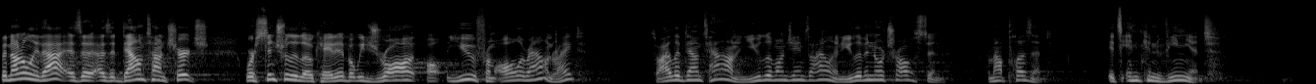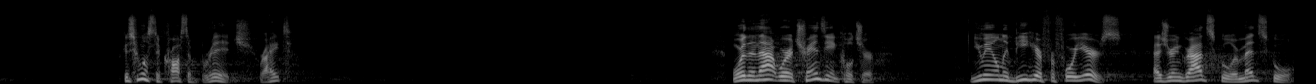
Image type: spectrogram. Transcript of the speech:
But not only that, as a, as a downtown church, we're centrally located, but we draw all, you from all around, right? So I live downtown, and you live on James Island, you live in North Charleston or Mount Pleasant. It's inconvenient. Because who wants to cross a bridge, right? More than that, we're a transient culture. You may only be here for four years as you're in grad school or med school.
